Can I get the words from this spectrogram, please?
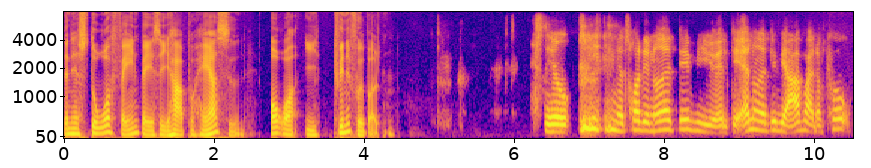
den her store fanbase, I har på herresiden, over i kvindefodbolden? Altså, det er jo, jeg tror, det er noget af det, vi, eller det er noget af det, vi arbejder på.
